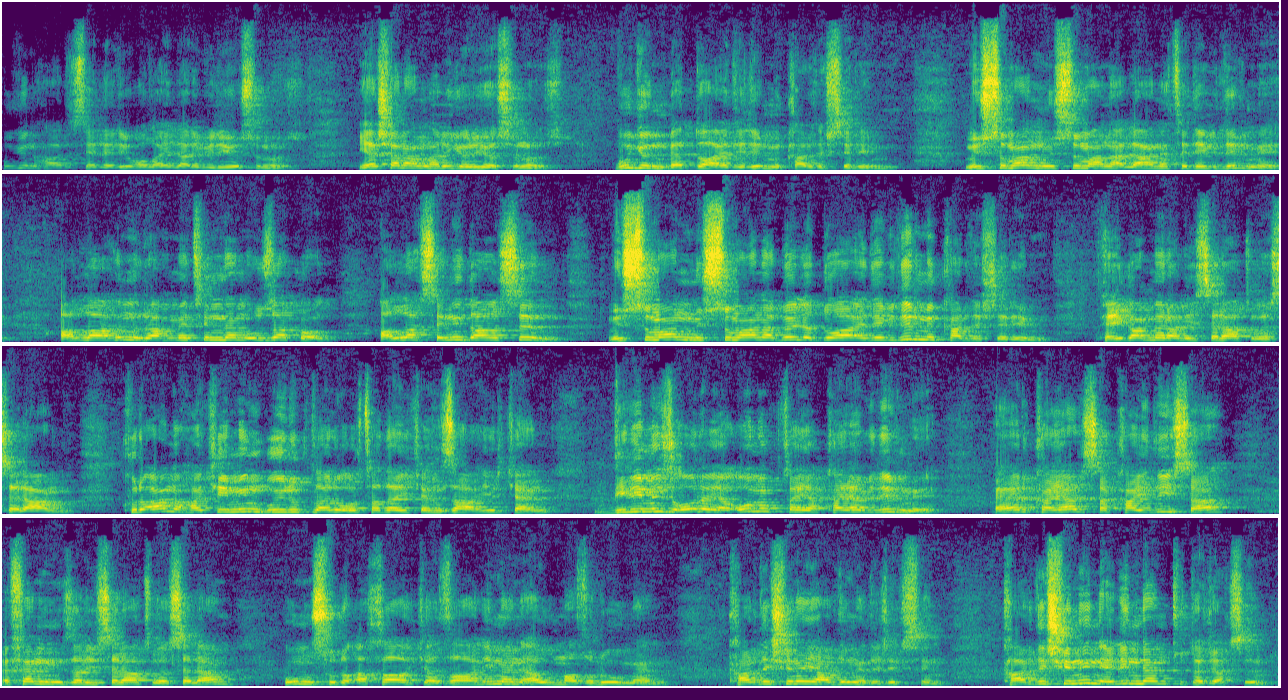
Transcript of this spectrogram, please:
Bugün hadiseleri, olayları biliyorsunuz. Yaşananları görüyorsunuz. Bugün beddua edilir mi kardeşlerim? Müslüman Müslümana lanet edebilir mi? Allah'ın rahmetinden uzak ol. Allah seni dağılsın. Müslüman Müslümana böyle dua edebilir mi kardeşlerim? Peygamber aleyhissalatu vesselam Kur'an-ı Hakim'in buyrukları ortadayken, zahirken dilimiz oraya, o noktaya kayabilir mi? Eğer kayarsa, kaydıysa Efendimiz aleyhissalatu vesselam unsur ahake zalimen ev mazlumen kardeşine yardım edeceksin. Kardeşinin elinden tutacaksın.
